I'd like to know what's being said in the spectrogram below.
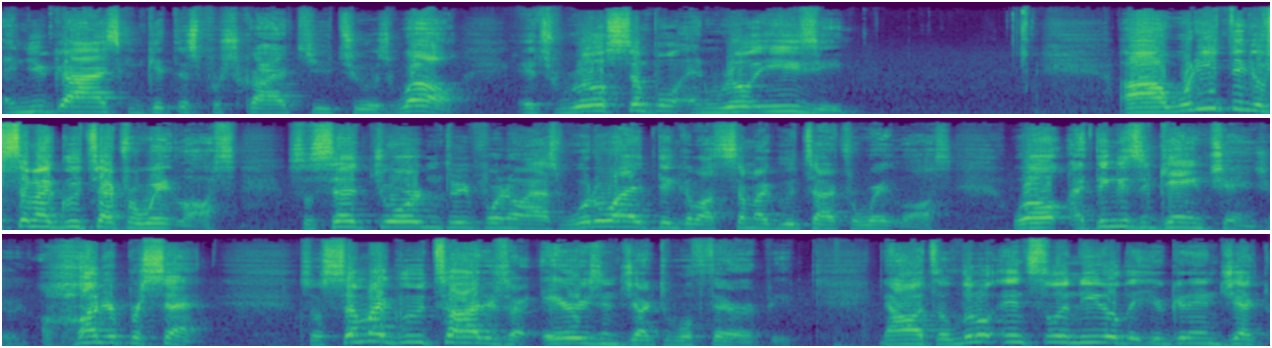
and you guys can get this prescribed to you too as well. It's real simple and real easy. Uh, what do you think of semaglutide for weight loss? So Seth Jordan 3.0 asked, what do I think about semaglutide for weight loss? Well, I think it's a game changer, 100%. So semaglutide is our Aries injectable therapy. Now it's a little insulin needle that you're going to inject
